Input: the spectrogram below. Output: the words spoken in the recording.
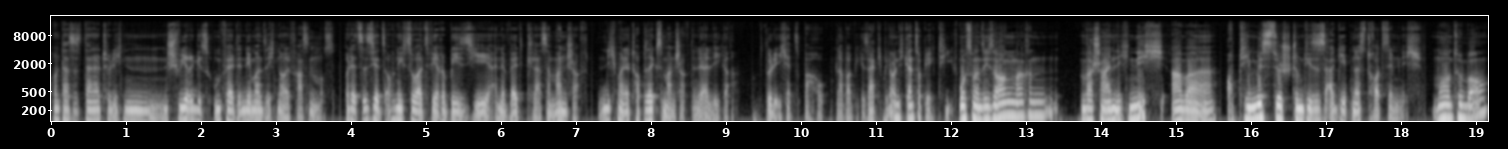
Und das ist dann natürlich ein, schwieriges Umfeld, in dem man sich neu fassen muss. Und jetzt ist jetzt auch nicht so, als wäre Bézier eine Weltklasse-Mannschaft. Nicht mal eine Top-6-Mannschaft in der Liga. Würde ich jetzt behaupten. Aber wie gesagt, ich bin auch nicht ganz objektiv. Muss man sich Sorgen machen? Wahrscheinlich nicht, aber optimistisch stimmt dieses Ergebnis trotzdem nicht. Montauban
